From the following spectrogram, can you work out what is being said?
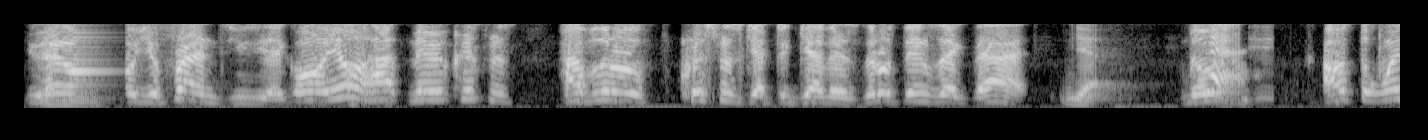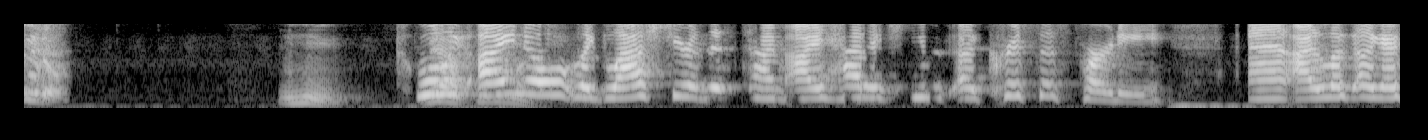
you hang Mm-hmm. out with your friends. You like, oh yo, have Merry Christmas. Have little Christmas get-togethers, little things like that. Yeah. Those Yeah. out the window. hmm Well, Yeah, like I pretty know, like last year at this time, I had a huge a Christmas party, and I look like I,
